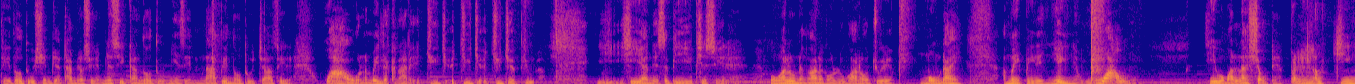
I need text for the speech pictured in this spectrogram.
ဒီတော့သူရှင်ပြထမ်းမြောက်စေတယ်မျက်စိကန်းတော့သူမြင်စေတယ်နားပင်းတော့သူကြားစေတယ်ဝါးနမိတ်လက္ခဏာတွေအကြီးကြီးအကြီးကြီးအကြီးကြီးပြုတာရေရနေစပီးဖြစ်စေတယ်မုံကားလုံးနဲ့ငါးကောင်လူငါးကောင်ကျွေးတယ်မုံတိုင်းအမိတ်ပေးတယ်ငိမ့်တယ်ဝါးရေပေါ်မှာလမ်းလျှောက်တယ်ဘလောက်ကြီး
